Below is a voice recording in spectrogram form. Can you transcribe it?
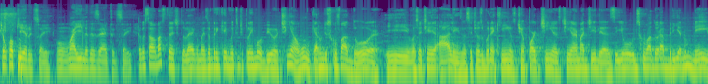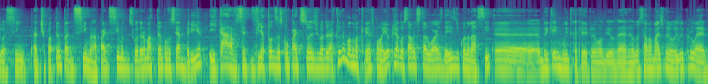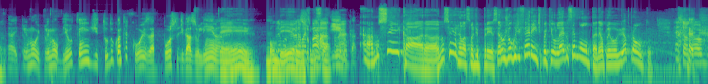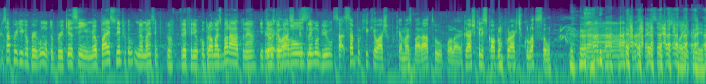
Tinha um coqueiro disso aí. um- Uma ilha deserta disso aí. Eu gostava bastante do Lego, mas eu brinquei muito de Playmobil. Eu tinha um que era um disco voador, e você tinha aliens, você tinha os bonequinhos, tinha portinhas, tinha armadilhas, e o disco voador abria no meio, assim, a- tipo a tampa de cima, a parte de cima do disco voador era uma tampa, você abria, e cara, você via todas as compartições do voador. Aquilo na mão de uma criança, bom, eu que já gostava de Star Wars desde quando eu nasci, é, eu brinquei muito com aquele Playmobil, velho. Eu gostava mais do Playmobil do que do Lego. É, e Playmobil, Playmobil tem de tudo quanto é coisa. É posto de gasolina, Tem, bombeiro, Era mais policial. barato. submarino, né? cara. Ah, não sei, cara. Eu Não sei a relação de preço. Era um jogo diferente, porque o Lego você monta, né? O Playmobil é pronto. Então, eu- sabe por que, que eu pergunto? Porque assim, meu pai sempre, minha mãe sempre preferia comprar o mais barato, né? Então Eu- eles compravam que um Playmobil. Sa- Sabe por que, que eu acho que é mais barato, Polar? Porque eu acho que eles cobram por articulação. Ah. Pode crer.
